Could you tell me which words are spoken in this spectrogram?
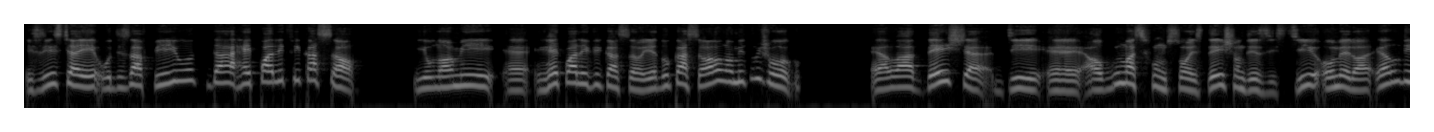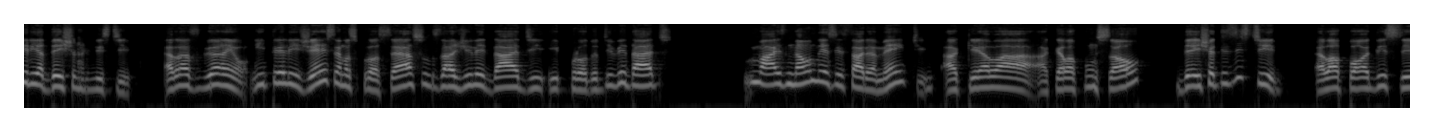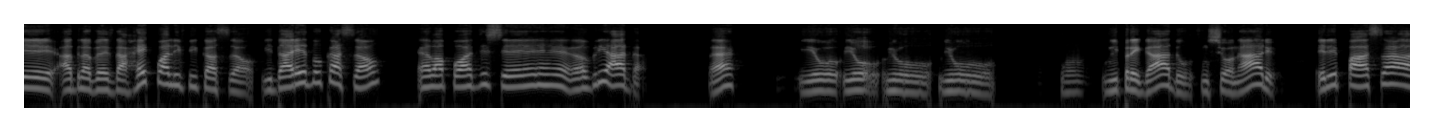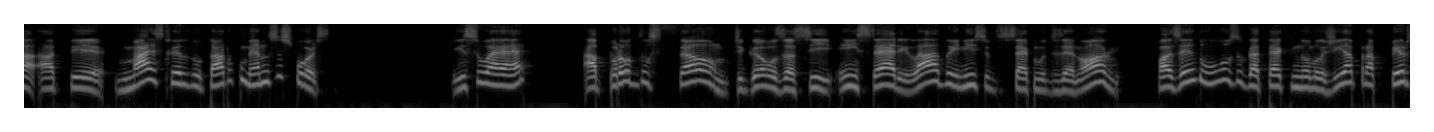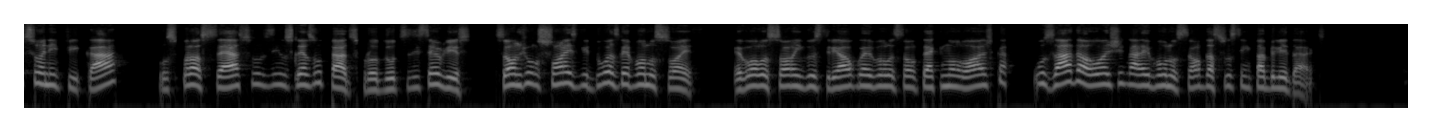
Existe aí o desafio da requalificação. E o nome é, requalificação e educação é o nome do jogo. Ela deixa de é, algumas funções deixam de existir, ou melhor, eu não diria deixam de existir. Elas ganham inteligência nos processos, agilidade e produtividade, mas não necessariamente aquela aquela função deixa de existir. Ela pode ser através da requalificação e da educação, ela pode ser ampliada, né? E o, e o, e o, e o o empregado, o funcionário, ele passa a ter mais resultado com menos esforço. Isso é a produção, digamos assim, em série lá do início do século XIX, fazendo uso da tecnologia para personificar os processos e os resultados, produtos e serviços. São junções de duas revoluções, revolução industrial com a revolução tecnológica, usada hoje na revolução da sustentabilidade.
